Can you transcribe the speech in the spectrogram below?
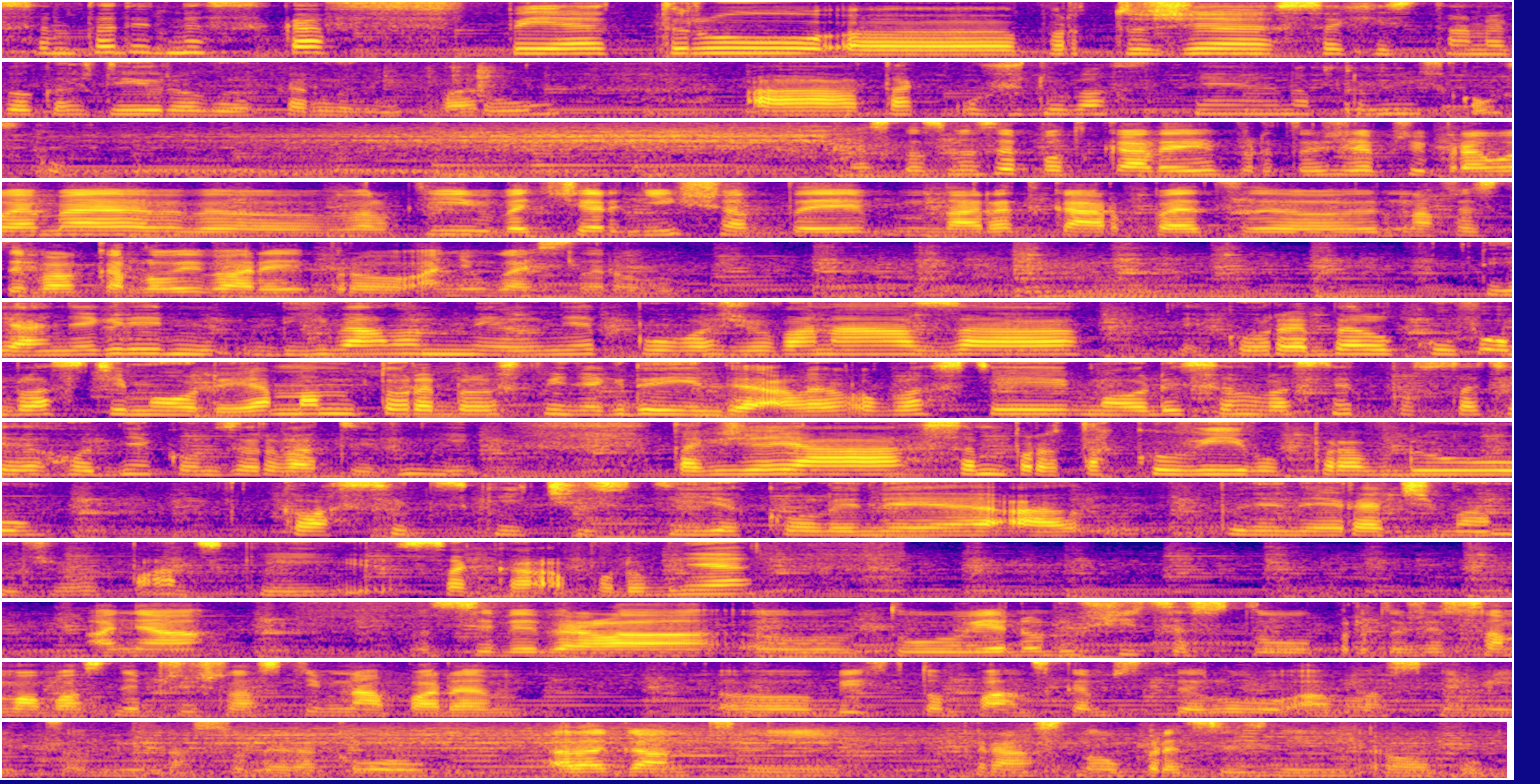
jsem tady dneska v Pietru, eh, protože se chystám jako každý rok do Karlových varů a tak už jdu vlastně na první zkoušku. Dneska jsme se potkali, protože připravujeme velký večerní šaty na Red Carpet eh, na festival Karlovy Vary pro Aniu Geislerovu. Já někdy bývám milně považovaná za jako rebelku v oblasti módy. Já mám to rebelství někde jinde, ale v oblasti módy jsem vlastně v podstatě hodně konzervativní. Takže já jsem pro takový opravdu klasický, čistý jako linie a úplně nejradši mám že, pánský saka a podobně. Aňa si vybrala uh, tu jednodušší cestu, protože sama vlastně přišla s tím nápadem uh, být v tom pánském stylu a vlastně mít, mít na sobě takovou elegantní, krásnou, precizní robu.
